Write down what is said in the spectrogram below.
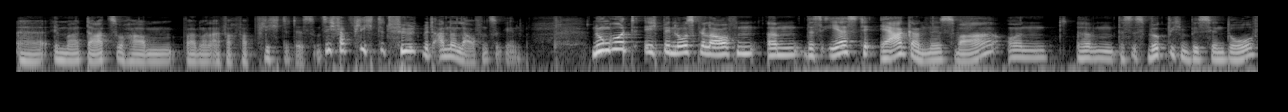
äh, immer da zu haben, weil man einfach verpflichtet ist und sich verpflichtet fühlt, mit anderen laufen zu gehen. Nun gut, ich bin losgelaufen. Ähm, das erste Ärgernis war, und ähm, das ist wirklich ein bisschen doof,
